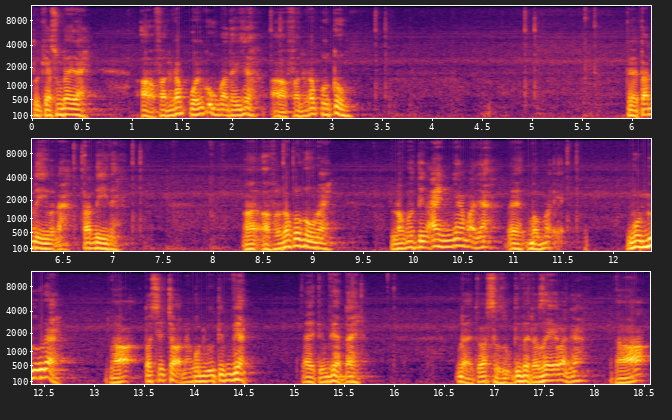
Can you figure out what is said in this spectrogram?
Tôi kéo xuống đây này. Ở phần góc cuối cùng bạn thấy chưa? Ở phần góc cuối cùng. Đây, tắt đi bạn ạ tắt đi này. À, ở phần góc cuối cùng này nó có tiếng Anh nhé bạn nhé. Đây bấm lại ngôn ngữ này. Đó tôi sẽ chọn là ngôn ngữ tiếng Việt. Đây tiếng Việt đây. Để cho sử dụng tiếng Việt nó dễ bạn nhé. Đó.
